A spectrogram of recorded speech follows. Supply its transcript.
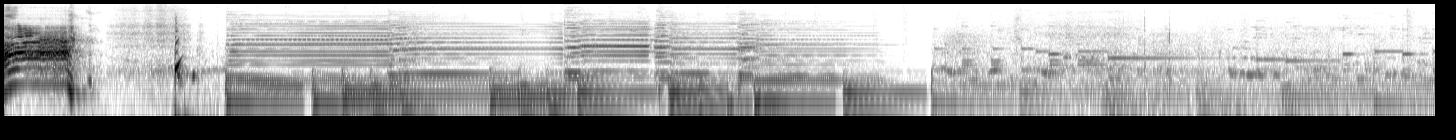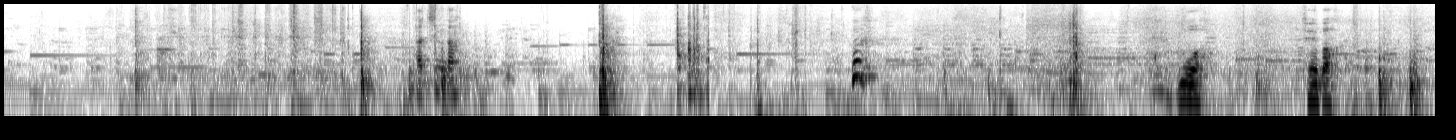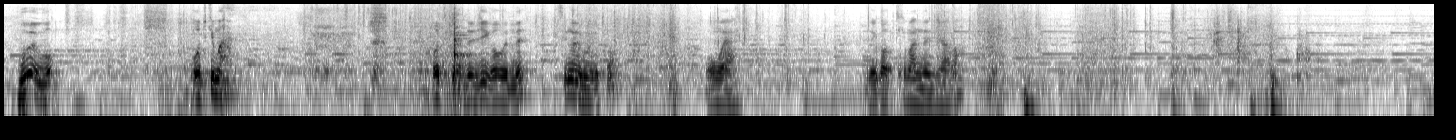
아! 다친다. 우와, 대박. 뭐야 이거? 어떻게 만 어떻게 만들지 이거 근데? 생각해보니까 오모야 너 이거 어떻게 만드는지 알아?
